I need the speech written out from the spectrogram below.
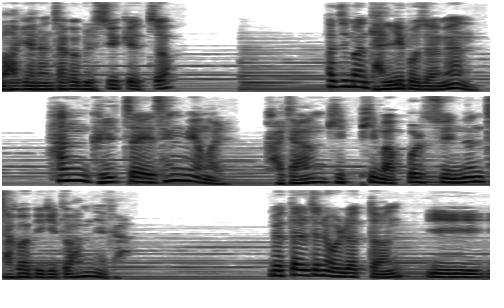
막연한 작업일 수 있겠죠? 하지만 달리 보자면 한 글자의 생명을 가장 깊이 맛볼 수 있는 작업이기도 합니다. 몇 달 전에 올렸던 이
